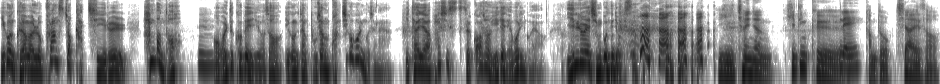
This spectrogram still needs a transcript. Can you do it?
이건 그야말로 프랑스적 가치를 한 번 더 음. 어, 월드컵에 이어서 이건 그냥 도장을 콱 찍어버린 거잖아. 이탈리아 파시스트들 꺼져 이게 돼버린 거예요. 인류의 진보는 여기 있어. 이게 2002년 히딩크 네. 감독 치하에서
